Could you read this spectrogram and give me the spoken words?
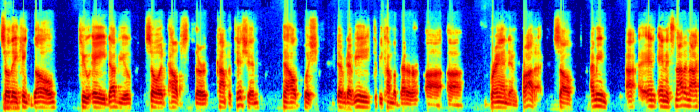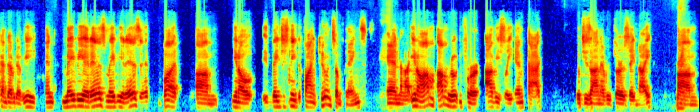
so they can go to AEW, so it helps their competition to help push WWE to become a better uh, uh, brand and product. So I mean, uh, and and it's not a knock on WWE, and maybe it is, maybe it isn't, but um, you know, they just need to fine tune some things. And uh, you know, I'm I'm rooting for obviously Impact, which is on every Thursday night Right. um,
